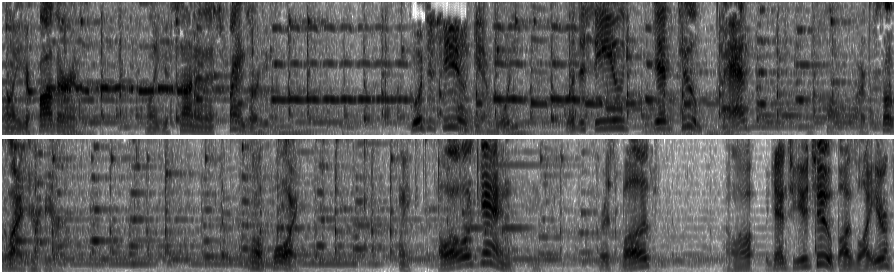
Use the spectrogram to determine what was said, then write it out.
well, your father, well, your son and his friends are here. Good to see you again, Woody. Good to see you again too, Dad. Oh, I'm so glad you're here. Oh boy. Wait, hello again, Chris Buzz. Hello again to you too, Buzz Lightyear.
